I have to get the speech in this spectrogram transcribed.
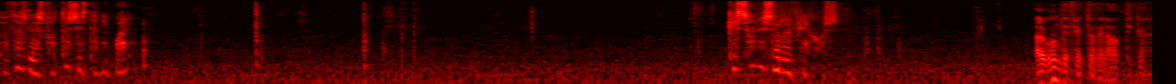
Todas las fotos están igual. ¿Qué son esos reflejos? Algún defecto de la óptica.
